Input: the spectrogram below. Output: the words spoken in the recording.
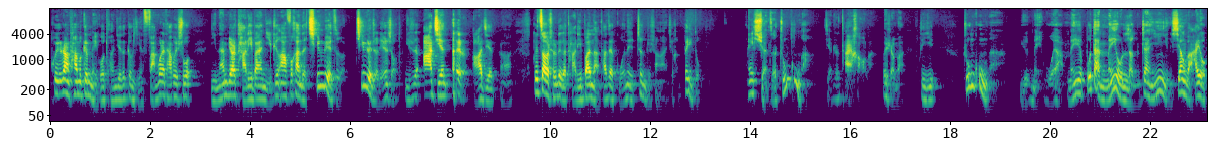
会让他们跟美国团结的更紧。反过来，他会说，你南边塔利班，你跟阿富汗的侵略者、侵略者联手，你是阿坚，阿坚啊。会造成这个塔利班呢，他在国内政治上啊就很被动。哎，选择中共啊，简直太好了。为什么？第一，中共呢与美国呀没有不但没有冷战阴影，相反还有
